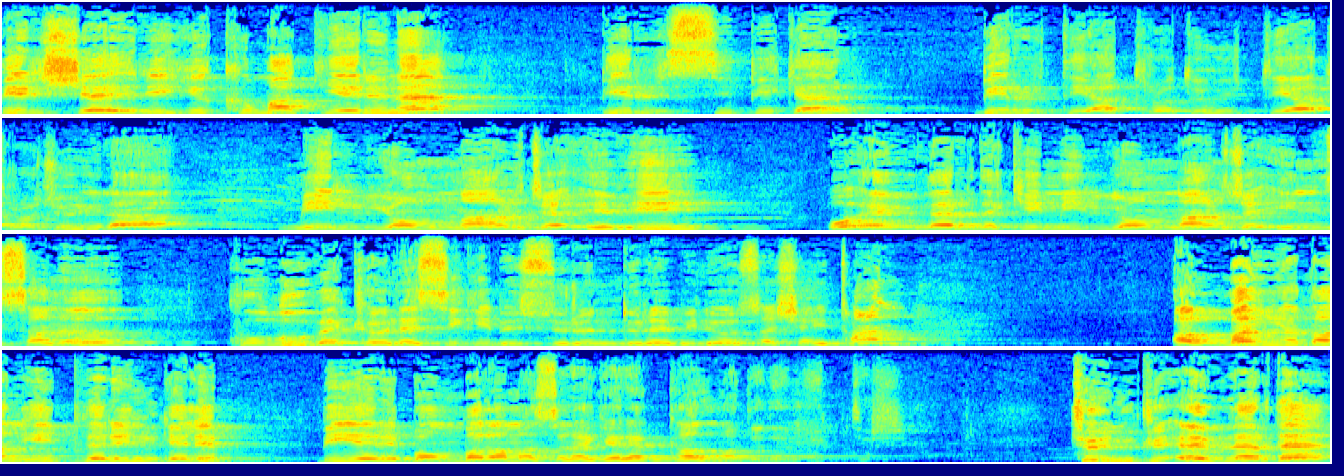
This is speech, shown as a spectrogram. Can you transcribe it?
bir şehri yıkmak yerine bir spiker, bir tiyatro, tiyatrocuyla milyonlarca evi, o evlerdeki milyonlarca insanı kulu ve kölesi gibi süründürebiliyorsa şeytan, Almanya'dan Hitler'in gelip bir yeri bombalamasına gerek kalmadı demektir. Çünkü evlerde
